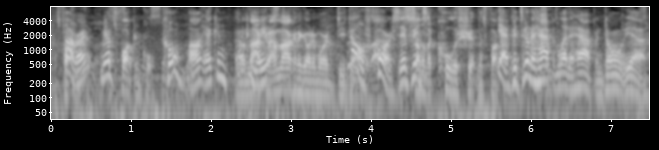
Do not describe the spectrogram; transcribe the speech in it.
that's All fucking cool. Yeah. That's fucking cool. Cool. I, I can. And I I'm can not. wait. Gonna, I'm not gonna go any more detail. No, of that. course, if Some it's- of the coolest shit in this fucking. Yeah, if it's gonna happen, let it happen. Don't. Yeah.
